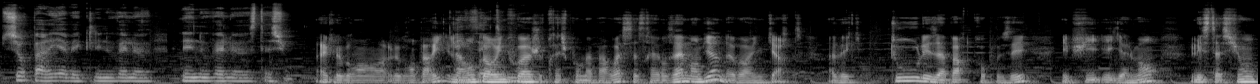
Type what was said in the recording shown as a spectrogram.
sur Paris avec les nouvelles, les nouvelles stations. Avec le grand, le grand Paris. Là Exactement. encore une fois, je prêche pour ma paroisse, ça serait vraiment bien d'avoir une carte avec tous les apparts proposés et puis également les stations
